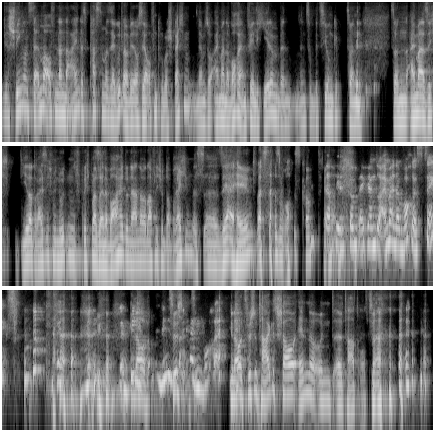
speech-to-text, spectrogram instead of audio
wir schwingen uns da immer aufeinander ein. Das passt immer sehr gut, weil wir auch sehr offen drüber sprechen. Wir haben so einmal in der Woche, empfehle ich jedem, wenn, es so Beziehungen gibt, so ein, so ein einmal sich, jeder 30 Minuten spricht mal seine Wahrheit und der andere darf nicht unterbrechen. Ist äh, sehr erhellend, was da so rauskommt. Ich dachte, ja. jetzt kommt gleich, wir haben so einmal in der Woche Sex. genau, zwischen, genau, zwischen Tagesschau, Ende und äh, Tatort.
